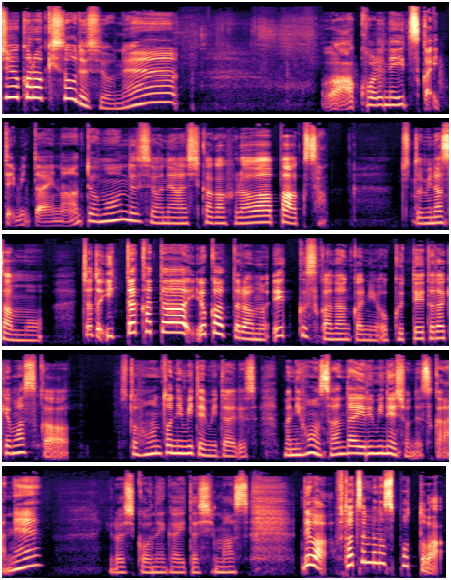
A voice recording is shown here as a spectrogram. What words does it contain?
中から来そうですよね。うわあこれねいつか行ってみたいなって思うんですよね足利フラワーパークさん。ちょっと皆さんもちょっと行った方よかったらあの X かなんかに送っていただけますか？ちょっと本当に見てみたいです。まあ、日本三大イルミネーションですからね。よろしくお願いいたします。では2つ目のスポットは？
